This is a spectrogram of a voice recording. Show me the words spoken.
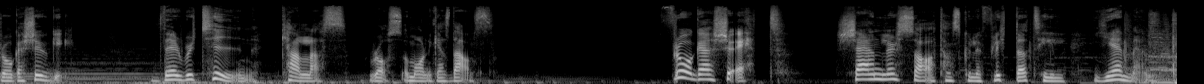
Fråga 20. The Routine kallas Ross och Monicas dans. Fråga 21. Chandler sa att han skulle flytta till Yemen.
